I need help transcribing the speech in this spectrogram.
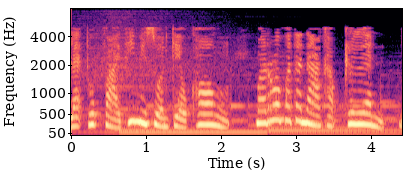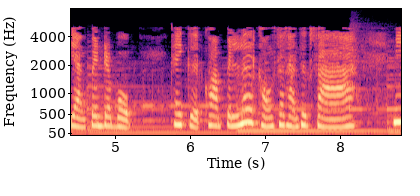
และทุกฝ่ายที่มีส่วนเกี่ยวข้อง มาร่วมพัฒนาขับเคลื่อนอย่างเป็นระบบ ให้เกิดความเป็นเลิศของสถานศึกษา มี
